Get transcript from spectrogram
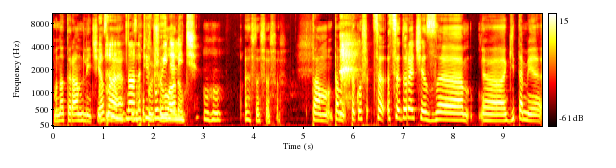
Вона тиран ліч, я знаю. вона захопивши владу. ліч. Угу. Там, там також це, це, до речі, з е, гітами, е,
